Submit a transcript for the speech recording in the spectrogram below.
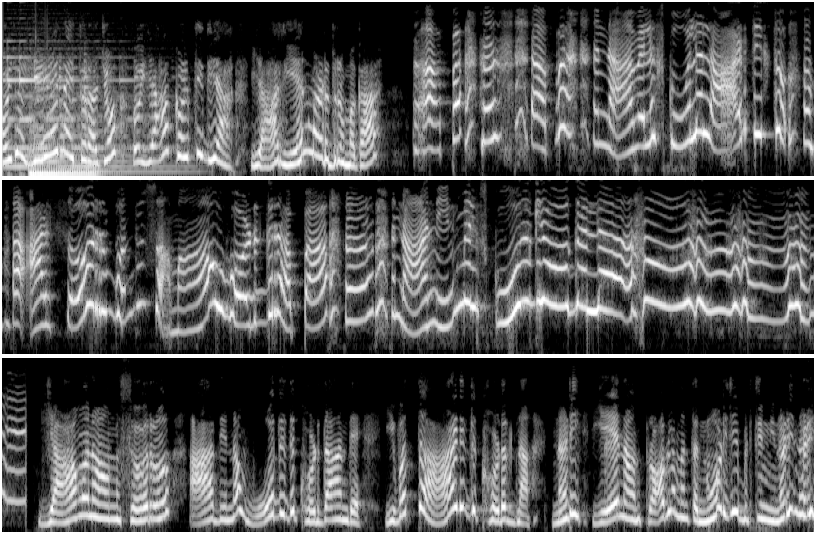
ಅಯ್ಯೋ, ಏನಾಯ್ತು ರಾಜು? ಯಾಕೆ ಕಳ್ತಿದ್ಯಾ ಯಾರು ಏನ್ ಮಾಡಿದ್ರು ಮಗ? ಯಾವನ ಅವನು ಸರು ಆ ದಿನ ಓದಿದ್ದಕ್ಕೆ ಹೊಡೆದ ಅಂದೆ. ಇವತ್ತು ಆಡಿದ್ದಕ್ಕೆ ಹೊಡೆದ್ನ ನಡಿ ಏನು ಅವನ ಪ್ರಾಬ್ಲಮ್ ಅಂತ ನೋಡಿಜಿ ಬಿಡ್ತೀನಿ. ನಡಿ ನಡಿ.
